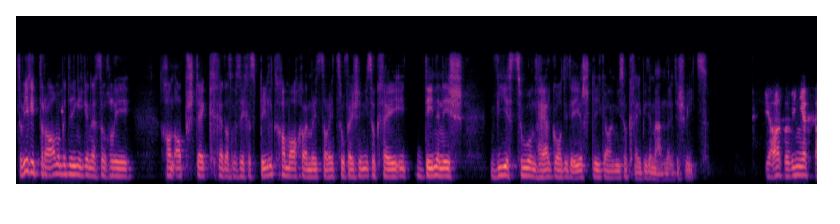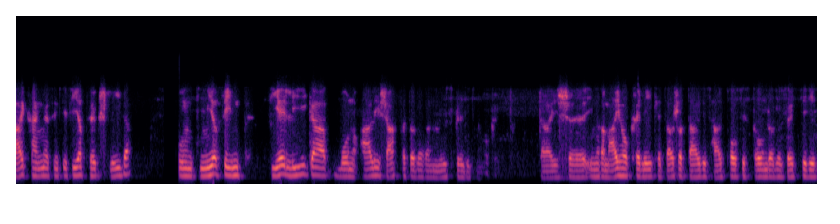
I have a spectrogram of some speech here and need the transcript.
so wie die Rahmenbedingungen so ein bisschen kann abstecken, dass man sich ein Bild kann machen kann, wenn man jetzt noch nicht so fest im Eishockey drinnen ist, wie es zu und her geht in der ersten Liga im Eishockey bei den Männern in der Schweiz. Ja, also wie ich gesagt habe, wir sind die vierthöchste Liga und wir sind die Liga, wo noch alle arbeiten oder eine Ausbildung nachgehen. Da ist äh, in einer Mai-Hockey-Liga jetzt auch schon teilweise Halbprofis drunter oder solche, die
